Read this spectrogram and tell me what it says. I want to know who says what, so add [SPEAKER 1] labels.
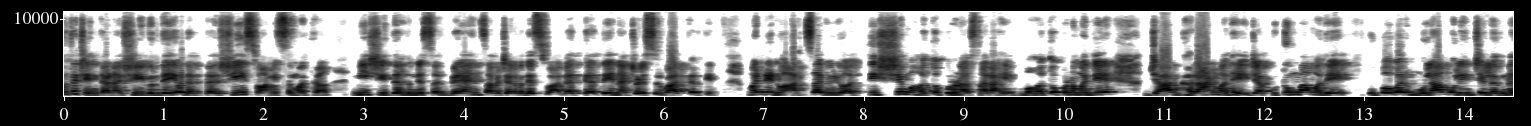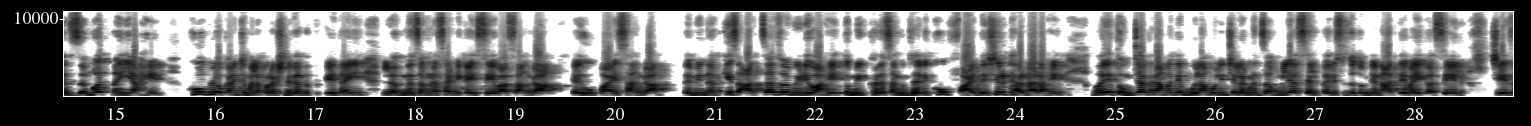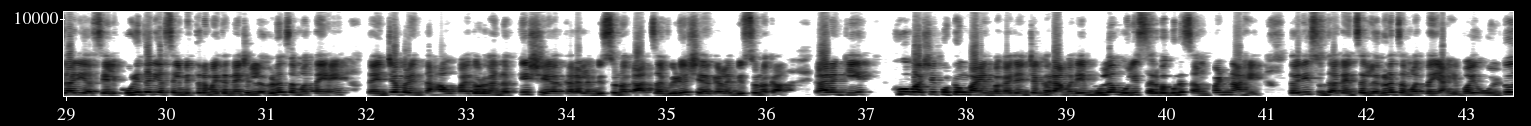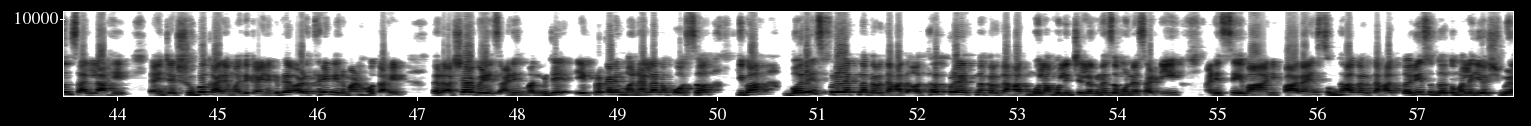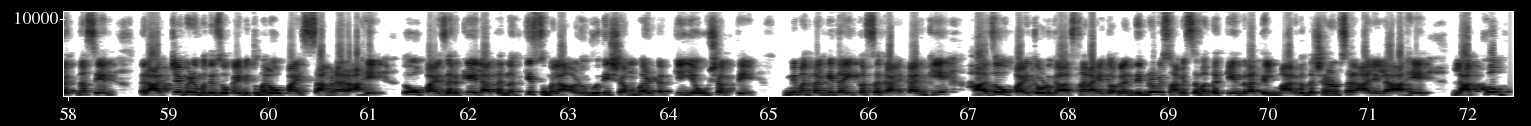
[SPEAKER 1] अवधूत चिंतना. श्री गुरुदेव दत्त श्री स्वामी समर्थ. मी शीतल तुमच्या सगळ्यांचा विचारमध्ये स्वागत करते. नॅचरली सुरुवात करते. म्हणजे नो आजचा व्हिडिओ अतिशय महत्त्वपूर्ण असणार आहे. महत्त्वपूर्ण म्हणजे ज्या घरांमध्ये ज्या कुटुंबामध्ये उपवर मुला मुलींचे लग्न जमत नाही आहेत खूप लोकांचे मला प्रश्न येतात की ताई लग्न जमण्यासाठी काही सेवा सांगा काही उपाय सांगा? तर मी नक्कीच आजचा जो व्हिडिओ आहे तुम्ही खरं सांगण्यासाठी तुमच्यासाठी खूप फायदेशीर ठरणार आहे भले तुमच्या घरामध्ये मुला मुलींचे लग्न जमले असेल तरी सुद्धा तुमचे नातेवाईक असेल शेजारी असेल कुणीतरी असेल मित्रमैत्रिणी त्यांचे लग्न जमत नाही आहे त्यांच्यापर्यंत हा उपाय तोडगा नक्की शेअर करायला विसरू नका. आजचा व्हिडिओ शेअर करायला विसरू नका. कारण की खूप असे कुटुंब आहेत बघा ज्यांच्या घरामध्ये मुलं मुली सर्व गुण संपन्न आहेत. तरी सुद्धा त्यांचं लग्न जमत नाही आहे. वय उलटून चाललं आहे. त्यांच्या शुभ कार्यामध्ये काही ना काही अडथळे निर्माण होत आहेत. तर अशा वेळेस आणि म्हणजे एक प्रकारे मनाला नको असं किंवा बरेच प्रयत्न करत आहात अथक प्रयत्न करत आहात मुला मुलींचे लग्न जमवण्यासाठी आणि सेवा आणि पारायण सुद्धा करत आहात तरी सुद्धा तुम्हाला यश मिळत नसेल. तर आजच्या व्हिडिओमध्ये जो काही मी तुम्हाला उपाय सांगणार आहे तो उपाय जर केला तर नक्कीच तुम्हाला अनुभूती शंभर टक्के येऊ शकते. तुम्ही म्हणता की ताई कसं काय? कारण की हा जो उपाय तोडगा असणार आहे तो आपल्या दिनरवी स्वामी समर्थ केंद्रातील मार्गदर्शनानुसार आलेला आहे. लाखो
